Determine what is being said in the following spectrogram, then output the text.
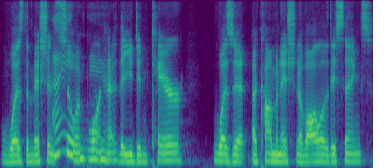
Was the mission so I- important that you didn't care? Was it a combination of all of these things?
